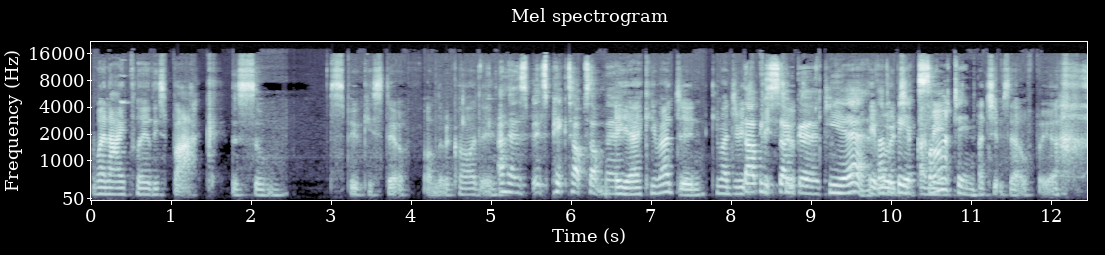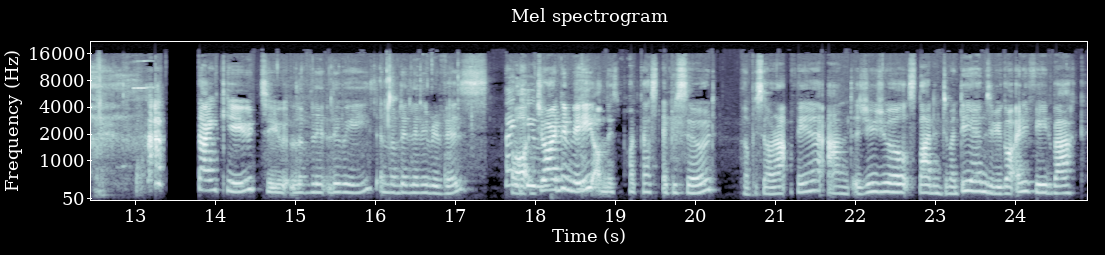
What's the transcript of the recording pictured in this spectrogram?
when I play this back, there's some spooky stuff on the recording? And then it's, it's picked up something. Yeah, can you imagine? Can you imagine? if That'd be so up? good. Yeah, It that'd would. be I mean, exciting. I'd shit myself, but yeah. Thank you to lovely Louise and lovely Lily Rivers Thank for you. joining me on this podcast episode. Hope it's all right for you. And as usual, slide into my DMs if you've got any feedback.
